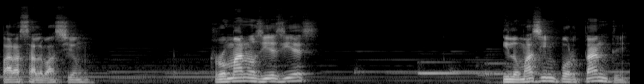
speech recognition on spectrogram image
para salvación. Romanos 10:10. Y lo más importante,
